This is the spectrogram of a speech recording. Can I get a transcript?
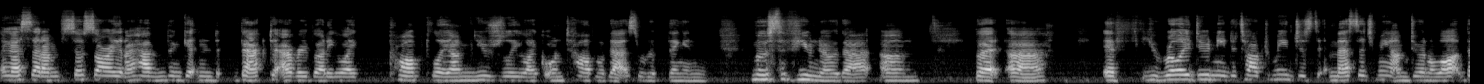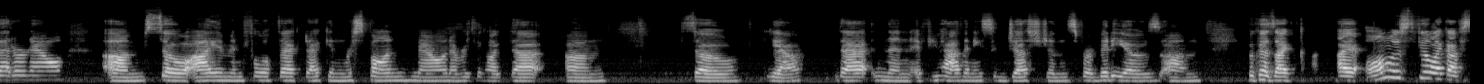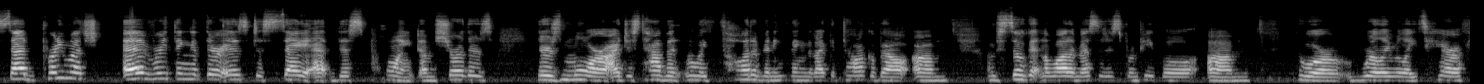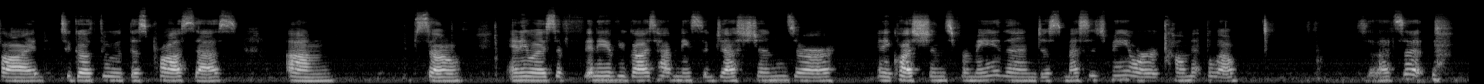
like I said, I'm so sorry that I haven't been getting back to everybody like promptly. I'm usually like on top of that sort of thing, and most of you know that. Um, but uh, if you really do need to talk to me, just message me. I'm doing a lot better now. Um, so I am in full effect. I can respond now and everything like that. Um, so yeah, that. And then if you have any suggestions for videos, um, because I, I almost feel like I've said pretty much everything that there is to say at this point. I'm sure there's there's more. I just haven't really thought of anything that I could talk about. Um, I'm still getting a lot of messages from people um, who are really, really terrified to go through this process. Um, so, anyways, if any of you guys have any suggestions or any questions for me, then just message me or comment below. So that's it.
